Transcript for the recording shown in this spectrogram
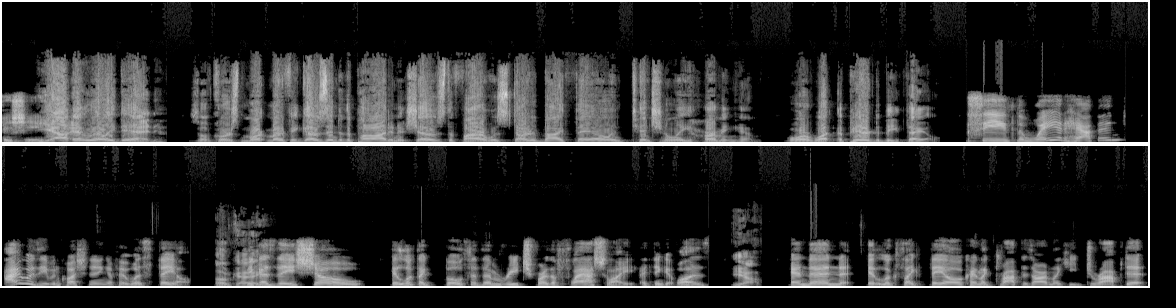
fishy. Yeah, it really did. So, of course, Mur- Murphy goes into the pod and it shows the fire was started by Thale intentionally harming him, or what appeared to be Thale. See, the way it happened, I was even questioning if it was Thale. Okay. Because they show it looked like both of them reach for the flashlight, I think it was. Yeah. And then it looks like Thale kind of like dropped his arm, like he dropped it,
